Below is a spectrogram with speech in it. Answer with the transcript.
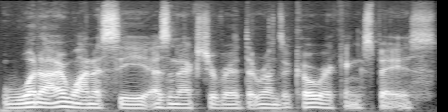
what I want to see as an extrovert that runs a co working space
